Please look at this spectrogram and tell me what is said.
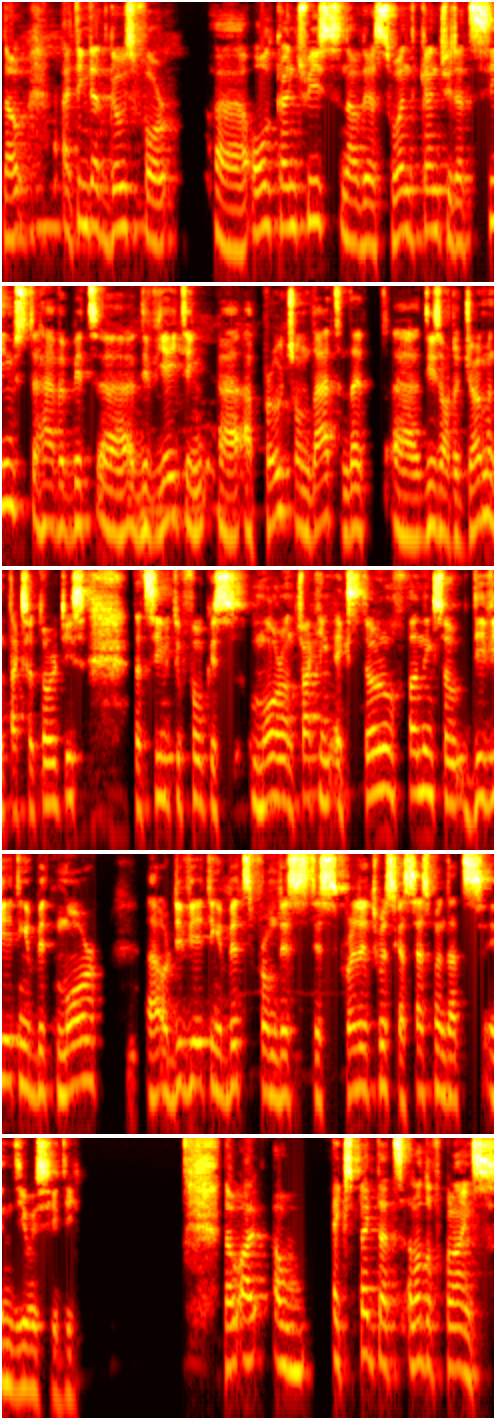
Now, I think that goes for uh, all countries. Now, there's one country that seems to have a bit uh, deviating uh, approach on that, and that uh, these are the German tax authorities that seem to focus more on tracking external funding, so deviating a bit more uh, or deviating a bit from this this credit risk assessment that's in the OECD. Now, I, I expect that a lot of clients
